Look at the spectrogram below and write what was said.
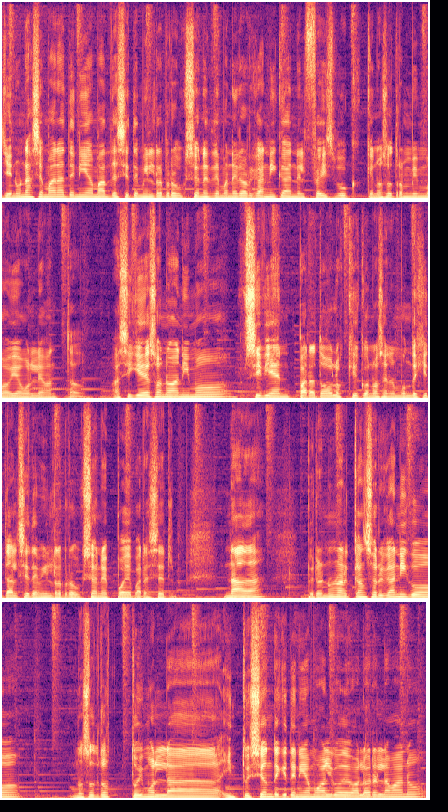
y en una semana tenía más de 7000 reproducciones de manera orgánica en el Facebook que nosotros mismos habíamos levantado. Así que eso nos animó, si bien para todos los que conocen el mundo digital 7000 reproducciones puede parecer nada, pero en un alcance orgánico nosotros tuvimos la intuición de que teníamos algo de valor en la mano.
